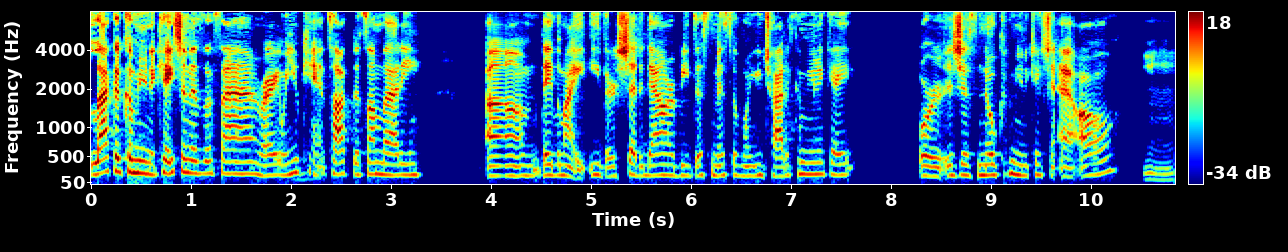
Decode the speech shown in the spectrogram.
Lack of communication is a sign, right? When you can't talk to somebody, um, they might either shut it down or be dismissive when you try to communicate, or it's just no communication at all. hmm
